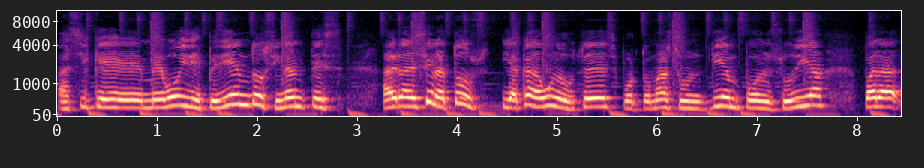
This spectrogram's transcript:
Así que me voy despidiendo sin antes agradecer a todos y a cada uno de ustedes por tomarse un tiempo en su día para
